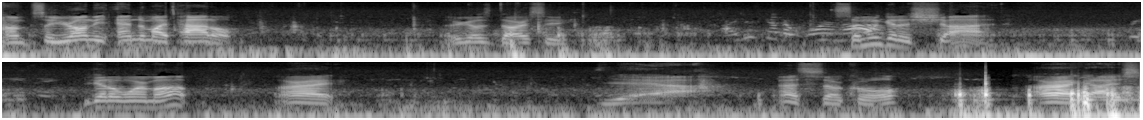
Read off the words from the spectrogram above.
um so you're on the end of my paddle. There goes Darcy. Someone up. get a shot. You gotta warm up? Alright. Yeah. That's so cool. Alright, guys.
